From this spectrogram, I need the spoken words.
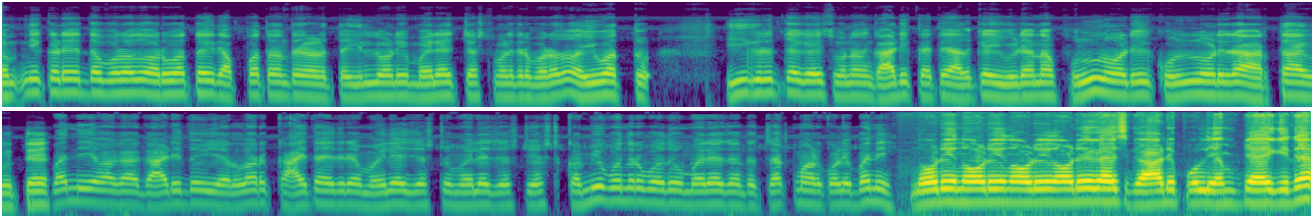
ಕಂಪ್ನಿ ಕಡೆಯಿಂದ ಬರೋದು ಅರವತ್ತೈದು, ಎಪ್ಪತ್ತು ಅಂತ ಹೇಳುತ್ತೆ. ಇಲ್ಲಿ ನೋಡಿ ಮೈಲೇಜ್ ಟೆಸ್ಟ್ ಮಾಡಿದರೆ ಬರೋದು ಐವತ್ತು. ಈಗಿರುತ್ತೆ ಗೈಸ್ ಒಂದೊಂದು ಗಾಡಿ ಕತೆ. ಅದಕ್ಕೆ ಈ ವಿಡಿಯೋನ ಫುಲ್ ನೋಡಿ ಫುಲ್ ನೋಡಿದ್ರೆ ಅರ್ಥ ಆಗುತ್ತೆ. ಬನ್ನಿ ಇವಾಗ ಗಾಡಿದು ಎಲ್ಲರೂ ಕಾಯ್ತಾ ಇದ್ರೆ ಮೈಲೇಜ್ ಎಷ್ಟು ಮೈಲೇಜ್ ಎಷ್ಟು ಎಷ್ಟು ಕಮ್ಮಿ ಬಂದಿರ್ಬೋದು ಮೈಲೇಜ್ ಅಂತ ಚೆಕ್ ಮಾಡ್ಕೊಳ್ಳಿ. ಬನ್ನಿ. ನೋಡಿ ನೋಡಿ ನೋಡಿ ನೋಡಿ ಗೈಸ್ ಗಾಡಿ ಫುಲ್ ಎಂಟಿ ಆಗಿದೆ.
